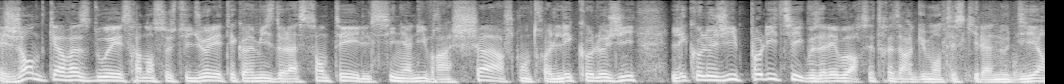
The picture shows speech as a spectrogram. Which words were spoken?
Jean de Carvas-Doué sera dans ce studio. Il est économiste de la santé. Il signe un livre à charge contre l'écologie, l'écologie politique. Vous allez voir, c'est très argumenté ce qu'il a à nous dire.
